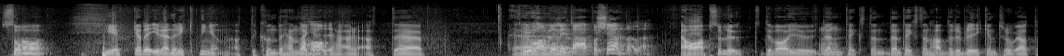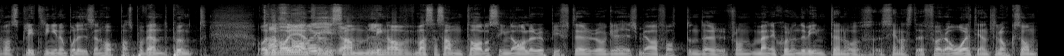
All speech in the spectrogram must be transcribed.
som Ja. pekade i den riktningen, att det kunde hända Jaha. grejer här. Att, eh, Du hade eh, lite här på känn eller? Ja, absolut. Det var ju, Mm. den, texten, den texten hade rubriken, tror jag, att det var splittring inom polisen hoppas på vändpunkt. Och det Alltså, var ju egentligen en samling av massa samtal och signaler, uppgifter och grejer som jag har fått under, från människor under vintern och senaste förra året egentligen också om,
